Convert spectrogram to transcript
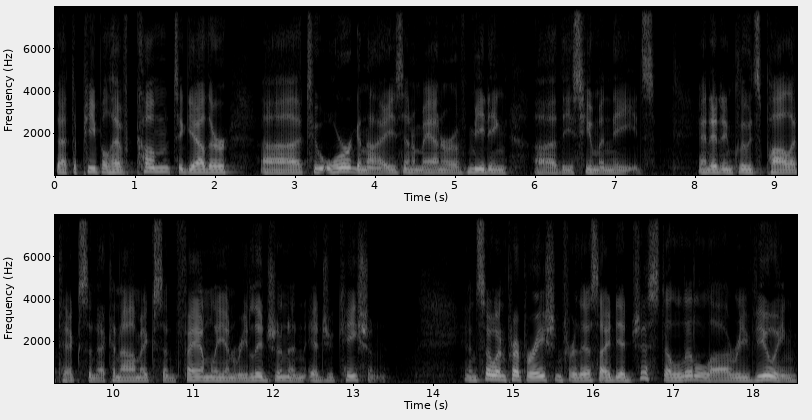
that the people have come together uh, to organize in a manner of meeting uh, these human needs. And it includes politics and economics and family and religion and education. And so, in preparation for this, I did just a little uh, reviewing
